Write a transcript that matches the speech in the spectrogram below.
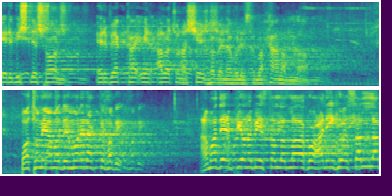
এর বিশ্লেষণ, এর ব্যাখ্যা, এর আলোচনা শেষ হবে না বলে সুবহানাল্লাহ। প্রথমে আমাদের মনে রাখতে হবে, আমাদের প্রিয় নবী আলাইহি ওয়াসাল্লাম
